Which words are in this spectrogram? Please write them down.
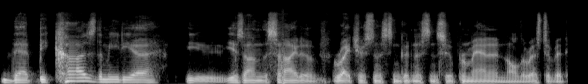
that because the media is on the side of righteousness and goodness and Superman and all the rest of it,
